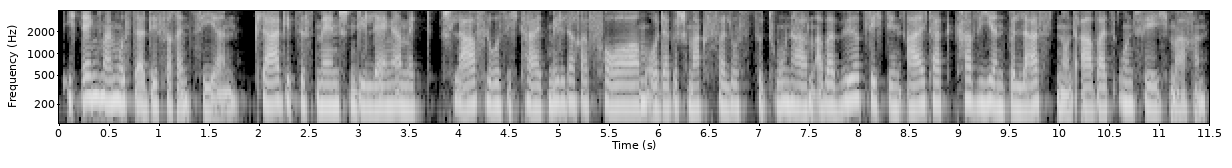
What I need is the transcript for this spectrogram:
Ich denke, man muss da differenzieren. Klar gibt es Menschen, die länger mit Schlaflosigkeit milderer Form oder Geschmacksverlust zu tun haben, aber wirklich den Alltag gravierend belasten und arbeitsunfähig machen.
